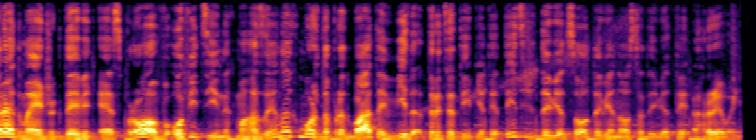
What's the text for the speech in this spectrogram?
Red Magic 9S Pro в офіційних магазинах можна придбати від 35 999 гривень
